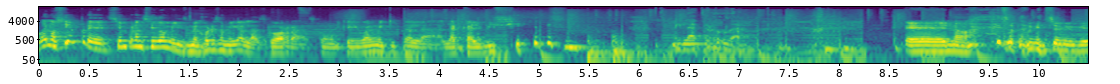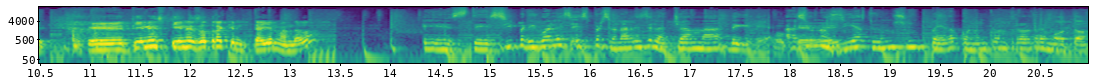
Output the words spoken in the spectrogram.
bueno, siempre, siempre han sido mis mejores amigas las gorras, como que igual me quita la, la calvicie. Y la cruda. Eh, no, eso también se me ve. Eh, ¿tienes, ¿Tienes otra que te hayan mandado? Este, sí, pero igual es, es personal, es de la chama. De, Hace unos días tuvimos un pedo con un control remoto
